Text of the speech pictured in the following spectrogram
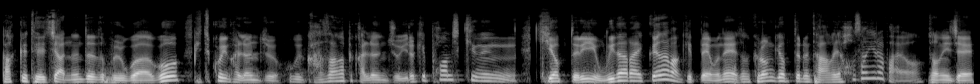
밖에 되지 않는데도 불구하고 비트코인 관련주 혹은 가상화폐 관련주 이렇게 포함시키는 기업들이 우리나라에 꽤나 많기 때문에 저는 그런 기업들은 다 그냥 허상이라 봐요. 저는 이제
